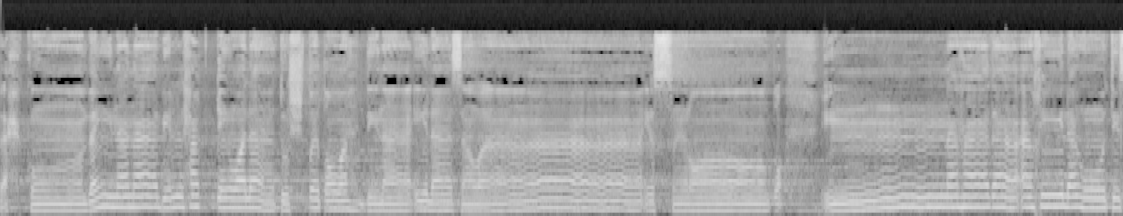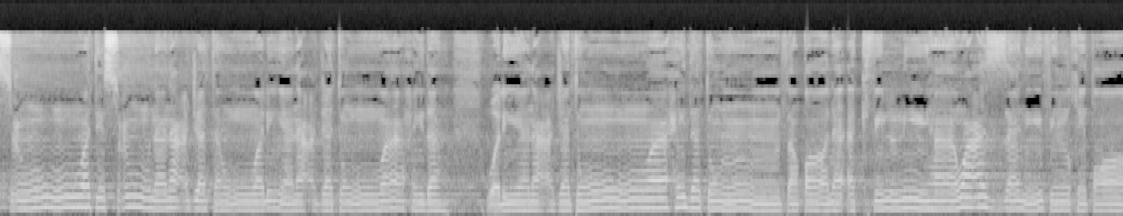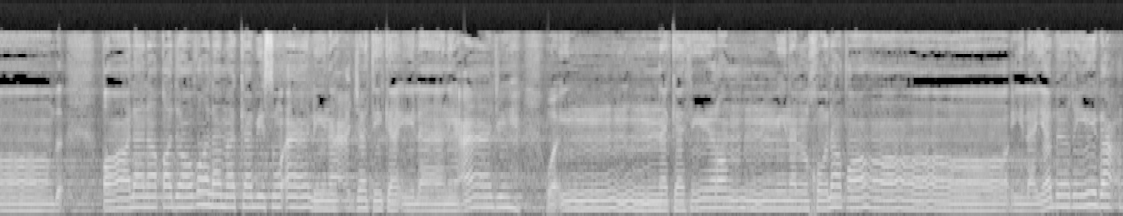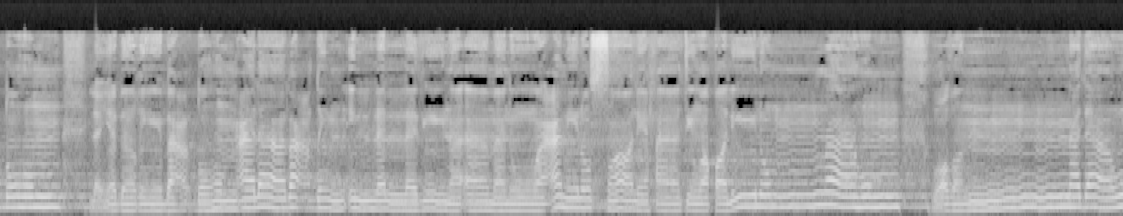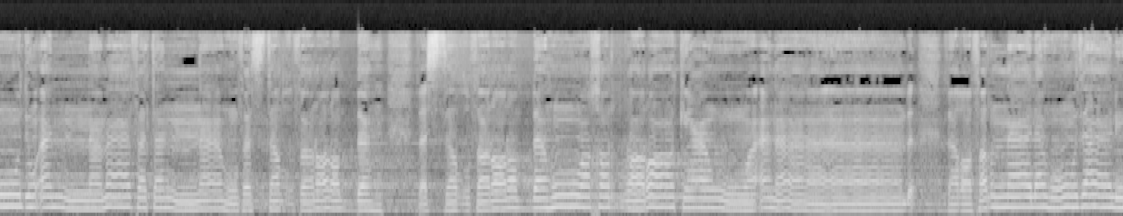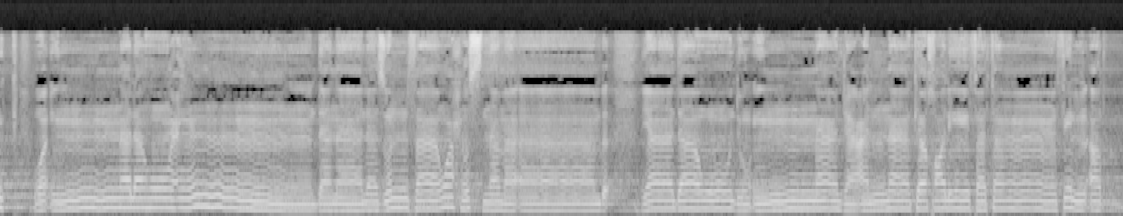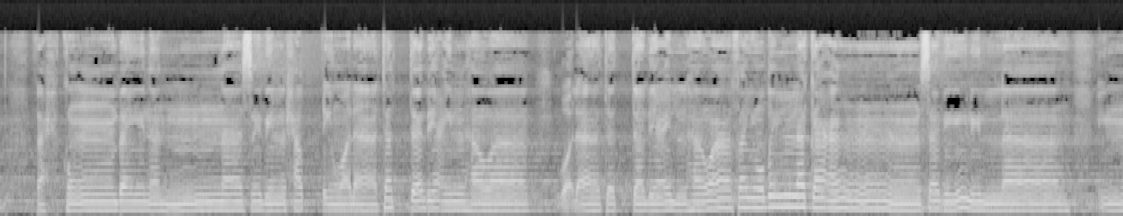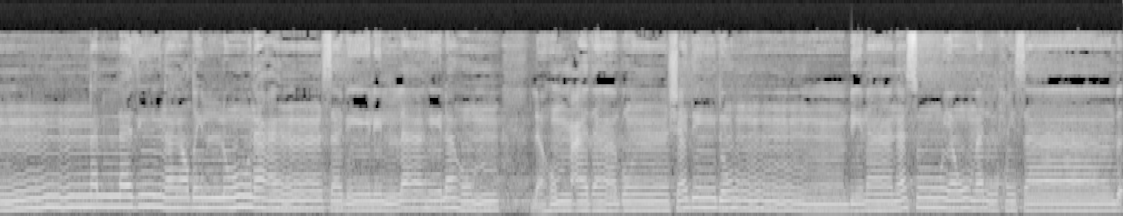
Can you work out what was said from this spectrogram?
فاحكم بيننا بالحق ولا تشطط واهدنا إلى سواء الصراط. إن هذا أخي له تسع وتسعون نعجة ولي نعجة واحدة ولي نعجة واحدة فقال أكفلنيها وعزني في الخطاب. قال لقد ظلمك بسؤال نعجتك إلى نعاجه وإن كثيرا من الخلطاء ليبغي بعضهم ليبغي بعضهم على بعض إلا الذين آمنوا وعملوا الصالحات وقليل ما هم وظن داود أن ما فتناه فاستغفر ربه فاستغفر ربه وخر راكعا وأناب. فغفرنا له ذلك وإن له عندنا لزلفى وحسن مآب. يا داود إنا جعلناك خليفة في الأرض فاحكم بين الناس بالحق ولا تتبع الهوى ولا تتبع الهوى فيضلك عن سبيل الله. إن الذين يضلون عن سبيل الله لهم لهم عذاب شديد بما نسوا يوم الحساب.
